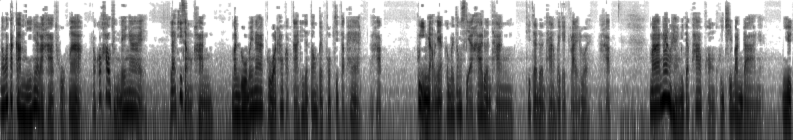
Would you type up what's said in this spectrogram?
นวัตกรรมนี้เนี่ยราคาถูกมาก แล้วก็เข้าถึงได้ง่าย และที่สำคัญมันดูไม่น่ากลัวเท่ากับการที่จะต้องไปพบจิตแพทย์นะครับ ผู้หญิงเหล่านี้ก็ไม่ต้องเสียค่าเดินทางที่จะเดินทางไปไกลๆด้วยนะครับ มานั่งแห่งมิตรภาพของคุณชิบันดาเนี่ยมีอยู่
